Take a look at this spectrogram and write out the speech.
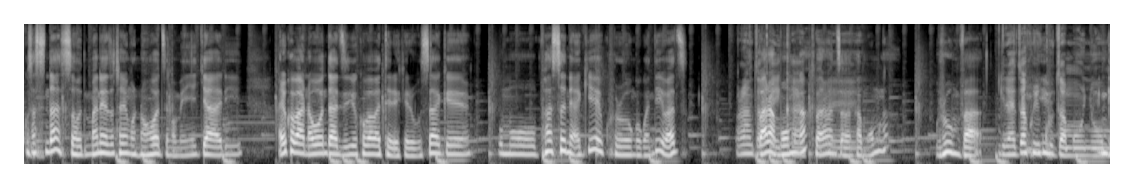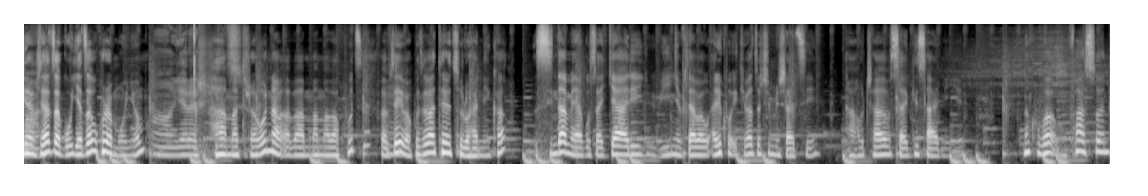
Gusa sindasohoma neza cyangwa ngo ntohoze ngo menye ryari ariko abana bo ndazi yuko babaterekera ubusage. Umupasoni agiye kurongorwa ndibaza. Baramumwa baranza eh. bakamumwa. Urumva ngira aza kwikuza mu nyuma. Yaza gukura mu nyuma. Ah, hama turabona abamama bakuze abavyeyi bakuze bateretse uruhanika. Sindamenya gusa ryari ibinye vyaba ariko ikibazo c'imishatsi ntaho casa gisaniye no kuba umupfasoni.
